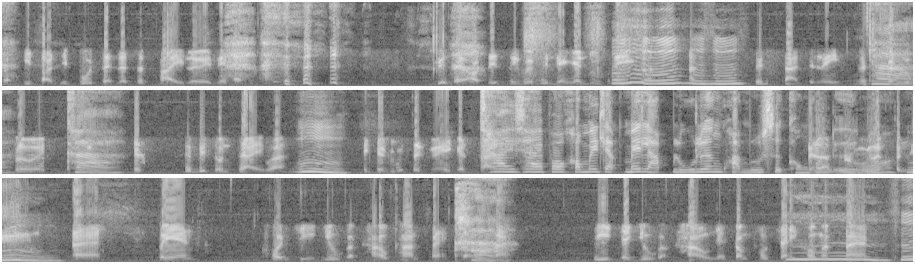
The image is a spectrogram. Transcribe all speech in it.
ตอนอีตอนที่พูดเสร็จแล้วฉันไปเลยเนี่ย คือแต่ออทิสติกมันเป็นอย่างนั้นจอืริงมๆอะอืมอืมเป็นตาฉันนี่ฉันค่ะจะลุกเลยค่ะฉันไม่สนใจว่าอืมจะรู้สึกยังไงกันใช่ใช่เพราะเขาไม่รับไม่รับรู้เรื่องความรู้สึกของคนอื่นเนาะอืมอ่าเพราะฉะนั้นคนที่อยู่กับเขาความแตกต่างค่ะที่จะอยู่กับเขาเนี่ยต้องเข้าใจเขามากอื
